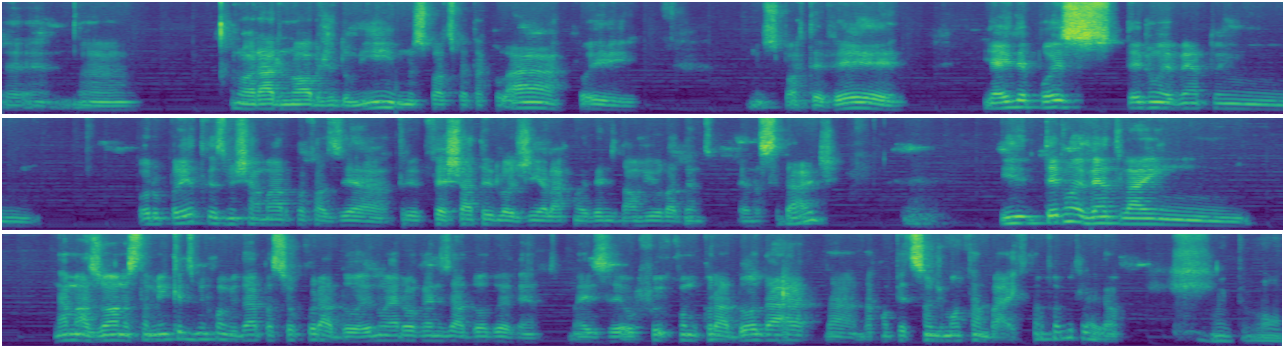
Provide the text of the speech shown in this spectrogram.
é, na, no horário nobre de domingo, no Esporte Espetacular, foi no Sport TV, e aí depois teve um evento em Ouro Preto que eles me chamaram para fazer a fechar a trilogia lá com o evento de downhill lá dentro, dentro da cidade. E teve um evento lá em na Amazonas também que eles me convidaram para ser o curador. Eu não era organizador do evento, mas eu fui como curador da, da, da competição de mountain bike. Então foi muito legal. Muito bom.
